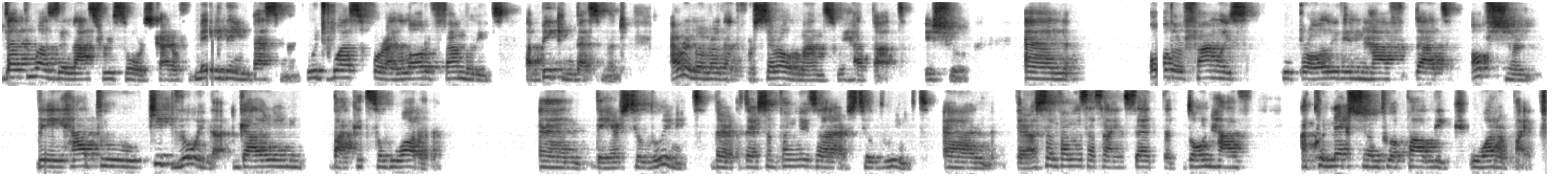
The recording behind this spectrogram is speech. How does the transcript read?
that was the last resource, kind of make the investment, which was for a lot of families a big investment. I remember that for several months we had that issue. And other families who probably didn't have that option, they had to keep doing that, gathering buckets of water. And they are still doing it. There, there are some families that are still doing it. And there are some families, as I said, that don't have a connection to a public water pipe.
